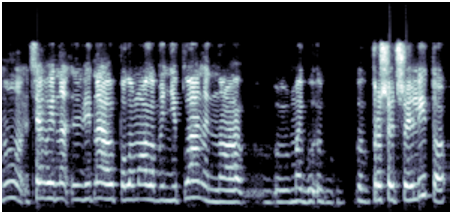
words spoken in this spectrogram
Ну, ця війна, війна поламала мені плани на е, майбу... е, прошедше літо.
